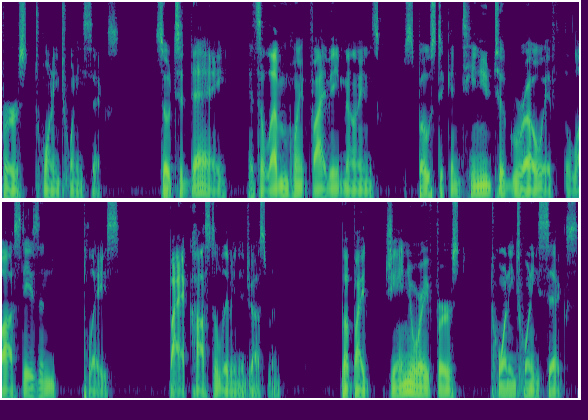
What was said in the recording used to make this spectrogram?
1st, 2026. So today it's 11.58 million. It's supposed to continue to grow if the law stays in place by a cost of living adjustment. But by January 1st, 2026,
